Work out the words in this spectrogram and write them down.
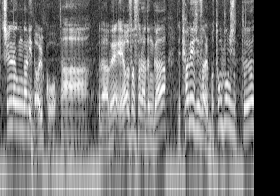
실내 공간이 넓고 아, 그 다음에 에어서스라 든가 이제 편의 시설, 뭐 통풍 시트,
